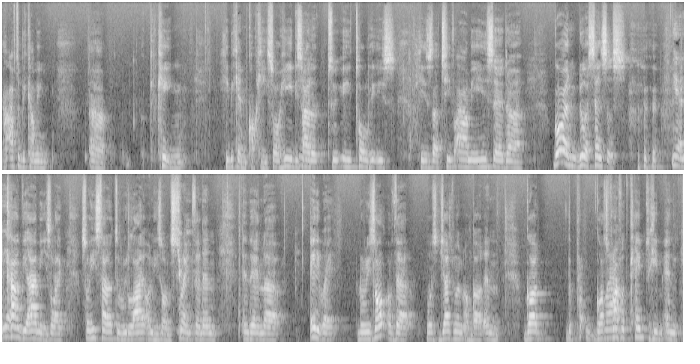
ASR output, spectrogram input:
after becoming uh, king, he became cocky. So he decided to. He told his his uh, chief army. He said, uh, "Go and do a census." Yeah, and yeah. count the armies like so he started to rely on his own strength and then and then uh, anyway the result of that was judgment of god and god the god's Wow. prophet came to him and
